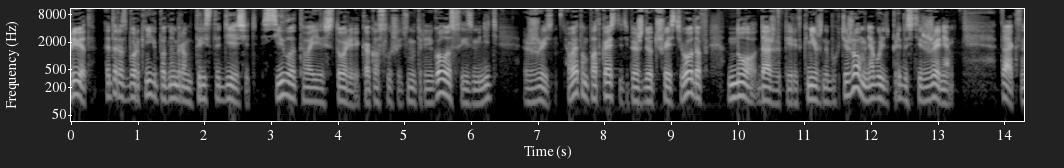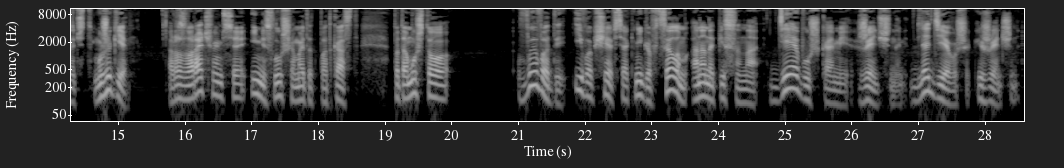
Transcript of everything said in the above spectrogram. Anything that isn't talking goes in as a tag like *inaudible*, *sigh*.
Привет! Это разбор книги под номером 310 «Сила твоей истории. Как услышать внутренний голос и изменить жизнь». В этом подкасте тебя ждет 6 вводов, но даже перед книжным бухтежом у меня будет предостережение. Так, значит, мужики, разворачиваемся и не слушаем этот подкаст, потому что выводы и вообще вся книга в целом, она написана девушками, женщинами, для девушек и женщин.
